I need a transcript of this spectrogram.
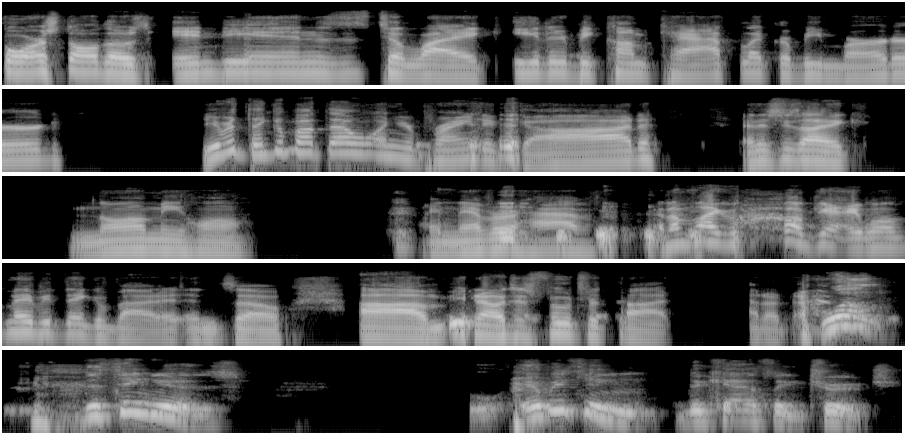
forced all those Indians to like either become Catholic or be murdered? Do you ever think about that when you're praying to God? And then she's like, no, mijo. I never have. And I'm like, okay, well, maybe think about it. And so, um, you know, just food for thought. I don't know. Well, the thing is, everything the Catholic Church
